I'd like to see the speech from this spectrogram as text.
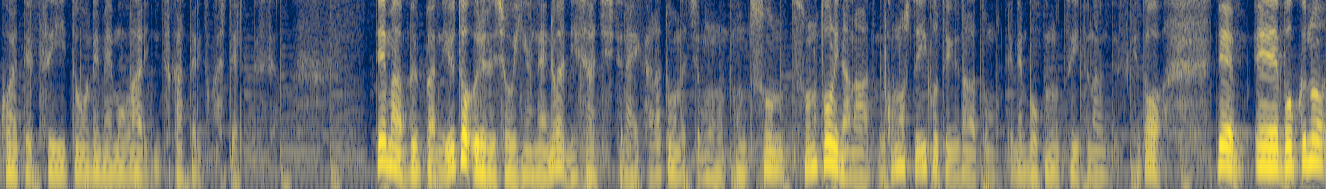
こうやってツイートをねメモ代わりに使ったりとかしてるんですよ。でまあ物販で言うと売れる商品がないのはリサーチしてないからと同じでもう本当そのその通りだなとこの人いいこと言うなと思ってね僕のツイートなんですけどで、えー僕の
